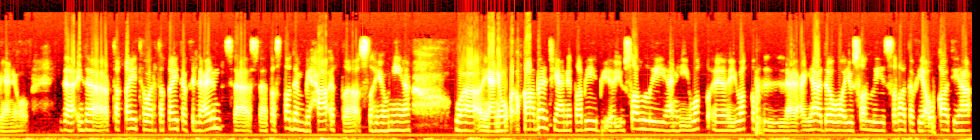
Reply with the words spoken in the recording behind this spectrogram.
يعني إذا إذا ارتقيت وارتقيت في العلم ستصطدم بحائط الصهيونية ويعني قابلت يعني طبيب يصلي يعني يوق- يوقف العيادة ويصلي الصلاة في أوقاتها.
